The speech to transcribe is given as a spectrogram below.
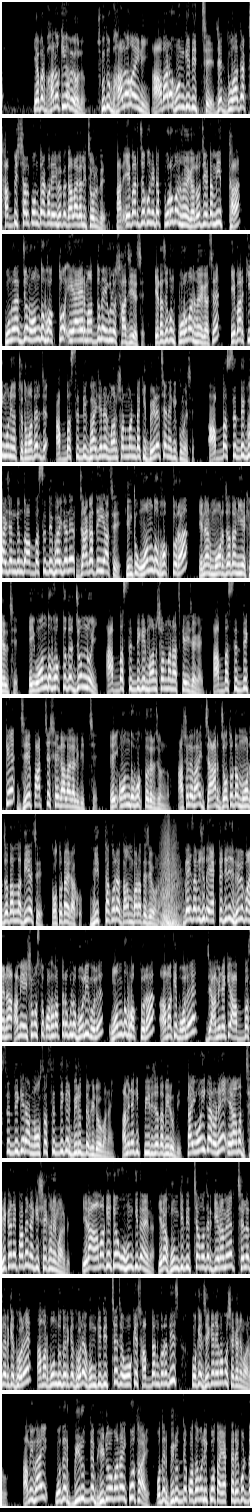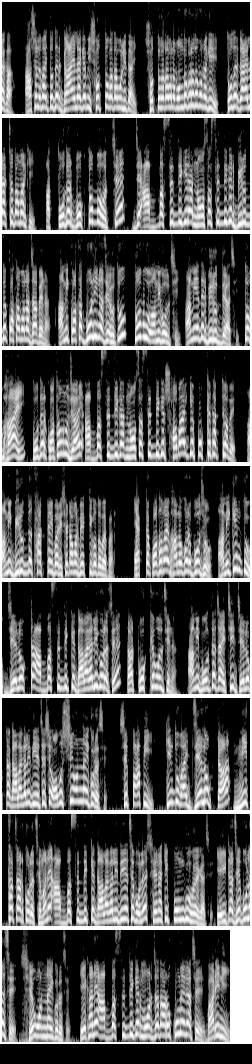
এবার ভালো কীভাবে হলো? শুধু ভালো হয়নি, আবারও হুমকি দিচ্ছে যে দু হাজার ছাব্বিশ সাল পর্যন্ত এখন এইভাবে গালাগালি চলবে। আর এবার যখন এটা প্রমাণ হয়ে গেল যে এটা মিথ্যা কোনো একজন অন্ধভক্ত এআই এর মাধ্যমে এগুলো সাজিয়েছে। এটা যখন প্রমাণ হয়ে গেছে, এবার কি মনে হচ্ছে তোমাদের যে আব্বাস সিদ্দিক ভাইজানের মান সম্মানটা কি বেড়েছে নাকি কমেছে? আব্বাস সিদ্দিক ভাইজান কিন্তু আব্বাস সিদ্দিক ভাইজানের জায়গাতেই আছে, কিন্তু অন্ধ ভক্তরা এনার মর্যাদা নিয়ে খেলছে। এই অন্ধ ভক্তদের জন্যই আব্বাস সিদ্দিকের মান সম্মান আজকে এই জায়গায়। আব্বাস সিদ্দিককে যে পারছে সে গালাগালি দিচ্ছে, এই অন্ধ ভক্তদের জন্য। আসলে ভাই, যার যতটা মর্যাদা আল্লাহ দিয়েছে, ততটাই রাখো। মিথ্যা করে দাম বাড়াতে যেও না। গাইজ আমি শুধু একটা জিনিস ভেবে পাই না। আমি এই সমস্ত কথাবার্তাগুলো বলি বলে অন্ধ ভক্তরা আমাকে বলে যে আমি নাকি আব্বাস সিদ্দিকের আর নসাদ সিদ্দিকের বিরুদ্ধে ভিডিও বানাই। আমি নাকি পীরজাদা বিরোধী। তাই ওই কারণে এরা আমার যেখানে পাবে নাকি সেখানে মারবে। এরা আমাকে কেউ হুমকি দেয় না। এরা হুমকি দিচ্ছে আমাদের গ্রামের ছেলেদেরকে ধরে, আমার বন্ধুদেরকে ধরে হুমকি দিচ্ছে যে ওকে সাবধান করে দিস, ওকে যেখানে পাবো সেখানে মারবো। আমি ভাই, ওদের বিরুদ্ধে ভিডিও বানাই কোথায়? ওদের বিরুদ্ধে কথা বলি কোথায়? একটা রেকর্ড দেখা। আসলে ভাই, তোদের গায়ে লাগে আমি সত্য কথা বলি তাই। সত্য কথা বলা বন্ধ করে দেবো নাকি? তোদের গায়ে লাগছে তো আমার কি? আর তোদের বক্তব্য হচ্ছে যে আব্বাস সিদ্দিকির আর নসাদ সিদ্দিকের বিরুদ্ধে কথা বলা যাবে না। আমি কথা বলি না যেহেতু, তবুও আমি বলছি, আমি এদের বিরুদ্ধে আছি। তো ভাই, তোদের কথা অনুযায়ী আব্বাস সিদ্দিক আর নসাদ সিদ্দিকের সবাইকে পক্ষে থাকতে হবে। আমি বিরুদ্ধে থাকতেই পারি, সেটা আমার ব্যক্তিগত ব্যাপার। একটা কথা ভাই, ভালো করে বোঝো। আমি কিন্তু যে লোকটা আব্বাস সিদ্দিককে গালাগালি করেছে, তার পক্ষে বলছি না। আমি বলতে চাইছি, যে লোকটা গালাগালি দিয়েছে, সে অবশ্যই অন্যায় করেছে। সে পাপি। কিন্তু ভাই, যে লোকটা মিথ্যাচার করেছে মানে আব্বাস সিদ্দিককে গালাগালি দিয়েছে বলে সে নাকি পঙ্গু হয়ে গেছে। এইটা যে বলেছে, সেও অন্যায় করেছে। এখানে আব্বাস সিদ্দিকের মর্যাদা আরও কমে গেছে বাড়িনি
